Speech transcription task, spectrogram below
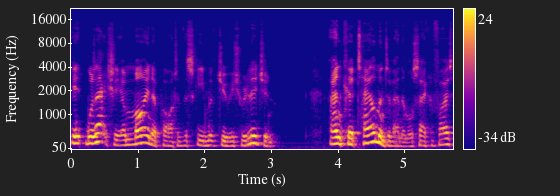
It was actually a minor part of the scheme of Jewish religion. And curtailment of animal sacrifice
